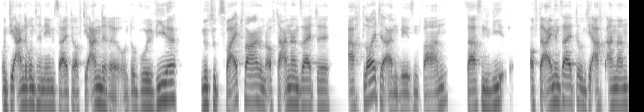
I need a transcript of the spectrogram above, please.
und die andere Unternehmensseite auf die andere. Und obwohl wir nur zu zweit waren und auf der anderen Seite acht Leute anwesend waren, saßen wir auf der einen Seite und die acht anderen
